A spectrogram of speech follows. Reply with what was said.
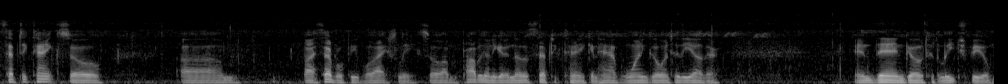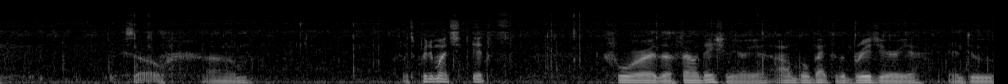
septic tank, so um, by several people actually. So I'm probably gonna get another septic tank and have one go into the other and then go to the leach field. So um, that's pretty much it for the foundation area. I'll go back to the bridge area and do,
